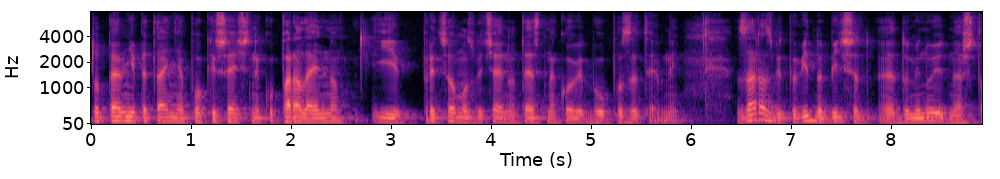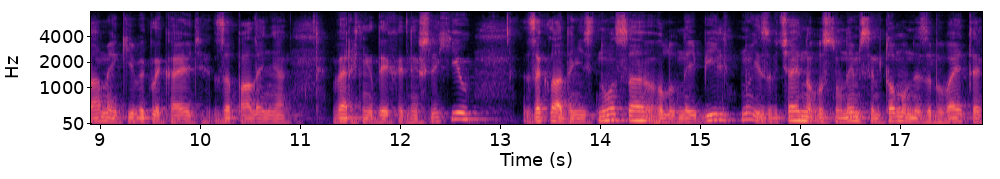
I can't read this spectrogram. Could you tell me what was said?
тобто певні питання по кишечнику паралельно, і при цьому, звичайно, тест на ковід був позитивний. Зараз, відповідно, більше е, домінують на штами, які викликають запалення верхніх дихальних шляхів, закладеність носа, головний біль. Ну і, звичайно, основним симптомом, не забувайте,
